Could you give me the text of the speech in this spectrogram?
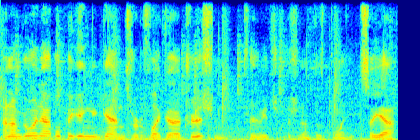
And I'm going apple picking again, sort of like a tradition. Family tradition at this point. So yeah.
